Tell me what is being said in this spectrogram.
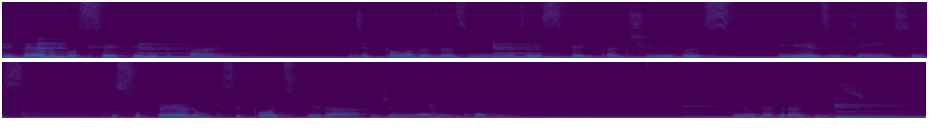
Libero você, querido Pai, de todas as minhas expectativas e exigências que superam o que se pode esperar de um homem comum. Eu lhe agradeço.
